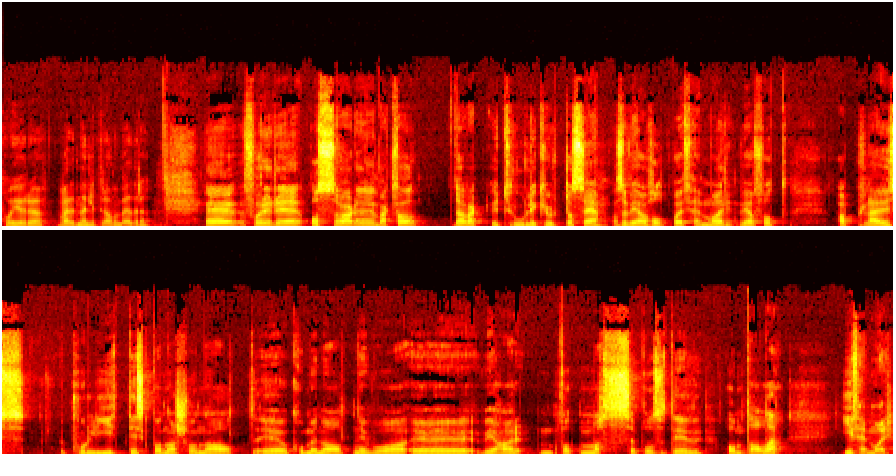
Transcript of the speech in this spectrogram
på å gjøre verden litt bedre? For oss så har det i hvert fall det har vært utrolig kult å se. Altså, vi har holdt på i fem år. Vi har fått applaus politisk på nasjonalt og kommunalt nivå. Vi har fått masse positiv omtale i fem år.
